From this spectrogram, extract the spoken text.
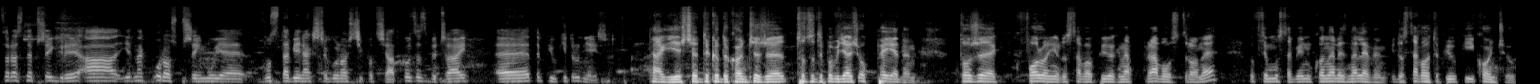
coraz lepszej gry, a jednak Urosz przejmuje w ustawieniach, w szczególności pod siatką, zazwyczaj e, te piłki trudniejsze. Tak, jeszcze tylko dokończę, że to, co ty powiedziałeś o P1, to, że Kwolo nie dostawał piłek na prawą stronę, to w tym ustawieniu Konar jest na lewym i dostawał te piłki i kończył.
